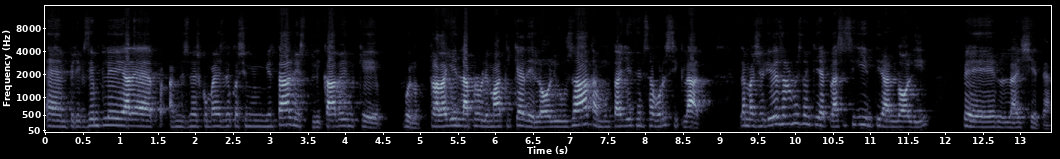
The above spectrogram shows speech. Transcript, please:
Eh, per exemple, ara amb les meves companyes d'educació ambiental m'explicaven que bueno, treballen la problemàtica de l'oli usat amb un taller fent sabor reciclat. La majoria dels alumnes d'aquella classe seguien tirant l'oli per l'aixeta.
